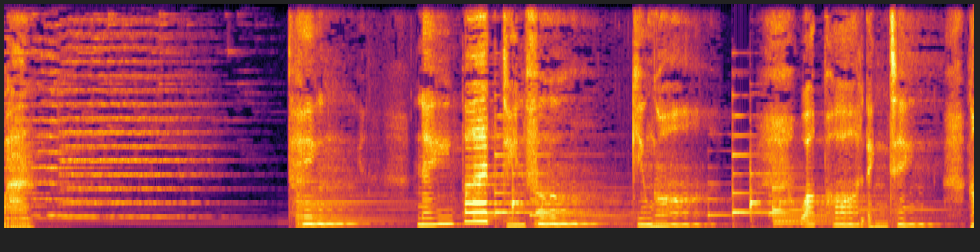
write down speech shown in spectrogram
晚安。听你不断呼叫我。划破宁静，我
